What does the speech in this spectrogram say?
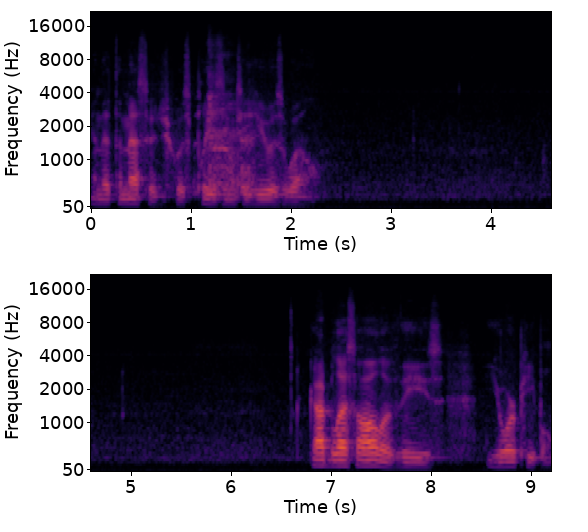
and that the message was pleasing to you as well. God bless all of these, your people.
